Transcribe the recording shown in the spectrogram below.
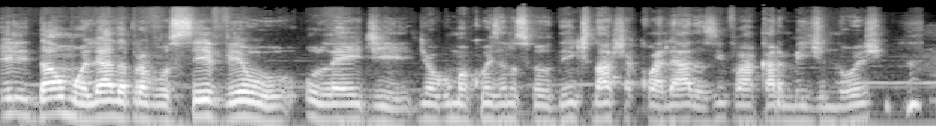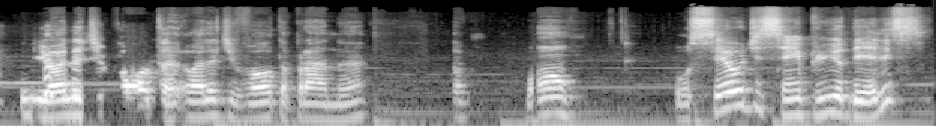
Ele dá uma olhada pra você, vê o, o LED de alguma coisa no seu dente, dá uma chacoalhada assim, faz uma cara meio de nojo. E olha de volta, olha de volta pra Anã. Bom, o seu de sempre e o deles.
